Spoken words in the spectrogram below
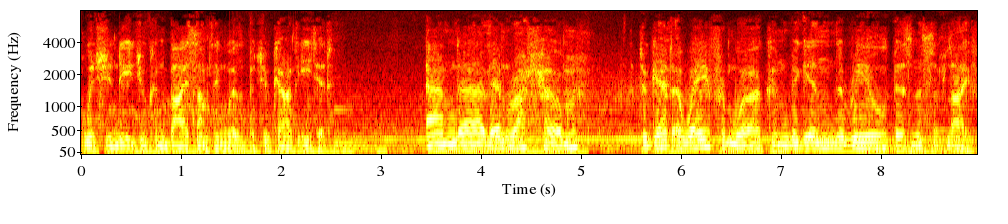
which indeed you can buy something with, but you can't eat it. And uh, then rush home to get away from work and begin the real business of life,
